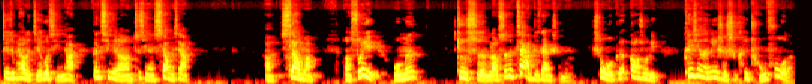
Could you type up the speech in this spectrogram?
这支票的结构形态跟七匹狼之前像不像啊？像吗？啊，所以我们就是老师的价值在什么？是我跟告诉你，K 线的历史是可以重复的，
